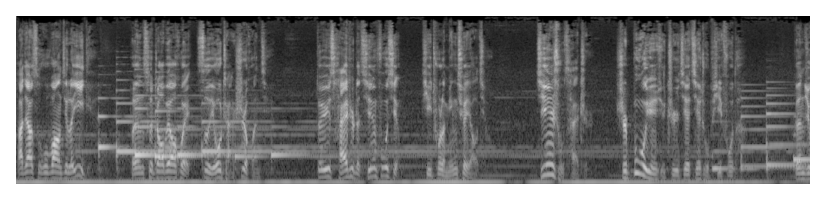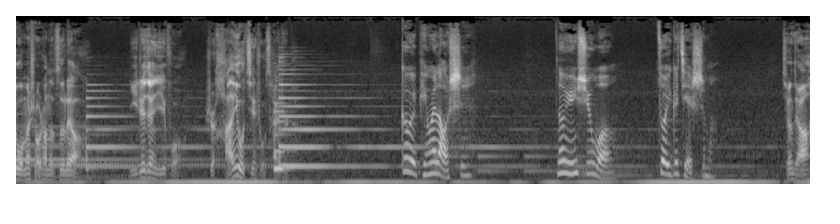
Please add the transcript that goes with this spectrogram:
大家似乎忘记了一点：本次招标会自由展示环节，对于材质的亲肤性提出了明确要求，金属材质是不允许直接接触皮肤的。根据我们手上的资料，你这件衣服是含有金属材质的。各位评委老师，能允许我做一个解释吗？请讲。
